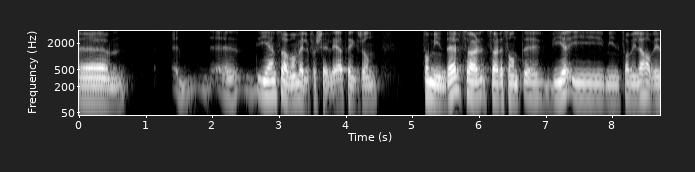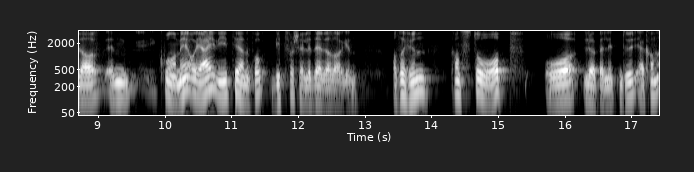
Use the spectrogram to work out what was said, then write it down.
Uh, igjen så er man veldig forskjellig. Jeg tenker sånn For min del så er så er det sånn at eh, vi i min familie har vi da en Kona mi og jeg vi trener på vidt forskjellige deler av dagen. Altså Hun kan stå opp og løpe en liten tur. Jeg kan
